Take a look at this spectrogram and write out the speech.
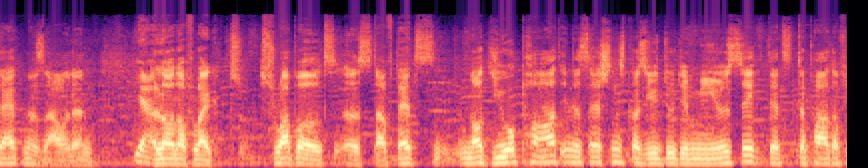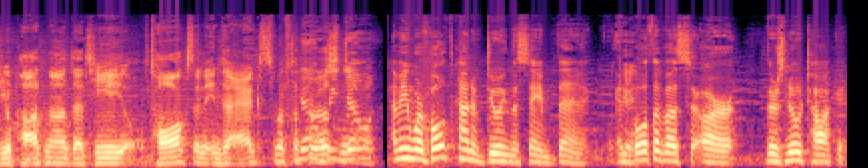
sadness out and Yeah. a lot of like tr- troubled uh, stuff that's not your part in the sessions because you do the music that's the part of your partner that he talks and interacts with the person No, we don't. I mean, we're both kind of doing the same thing, and both of us are. There's no talking.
